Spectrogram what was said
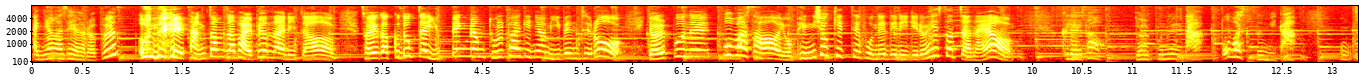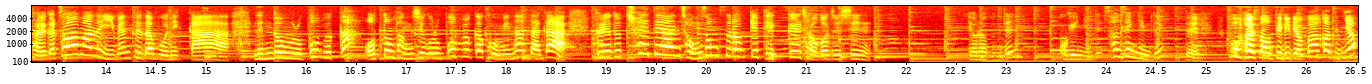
안녕하세요 여러분. 오늘 당첨자 발표 날이죠. 저희가 구독자 600명 돌파 기념 이벤트로 10분을 뽑아서 요 뱅쇼 키트 보내드리기로 했었잖아요. 그래서 10분을 다 뽑았습니다. 음, 저희가 처음 하는 이벤트다 보니까 랜덤으로 뽑을까? 어떤 방식으로 뽑을까 고민하다가 그래도 최대한 정성스럽게 댓글 적어주신 여러분들 고객님들, 선생님들 네 뽑아서 드리려고 하거든요.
